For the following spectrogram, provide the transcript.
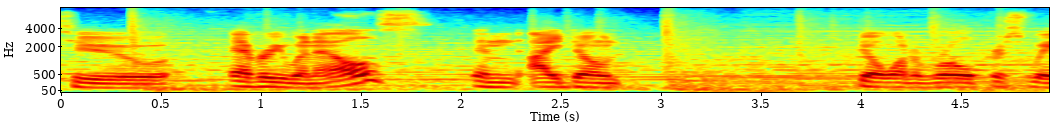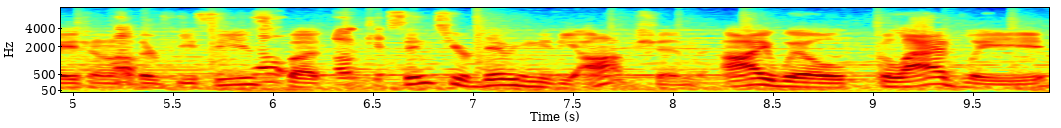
to everyone else and I don't don't want to roll persuasion on Oh. other PCs, Oh, but okay. since you're giving me the option, I will gladly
